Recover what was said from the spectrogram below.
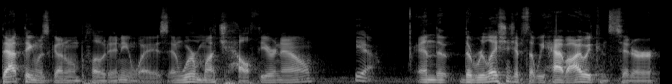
that thing was going to implode anyways, and we're much healthier now. Yeah. And the the relationships that we have, I would consider,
